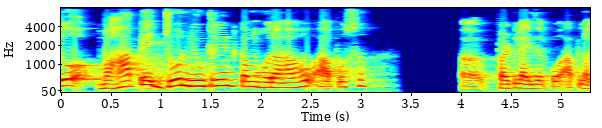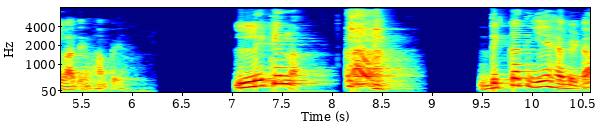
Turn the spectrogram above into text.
तो वहाँ पे जो न्यूट्रिएंट कम हो रहा हो, आप उस फर्टिलाइज़र को आप लगा दें वहाँ पे। लेकिन दिक्कत ये है बेटा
